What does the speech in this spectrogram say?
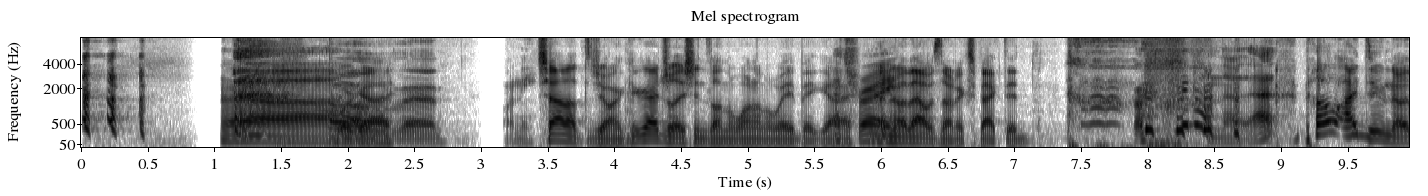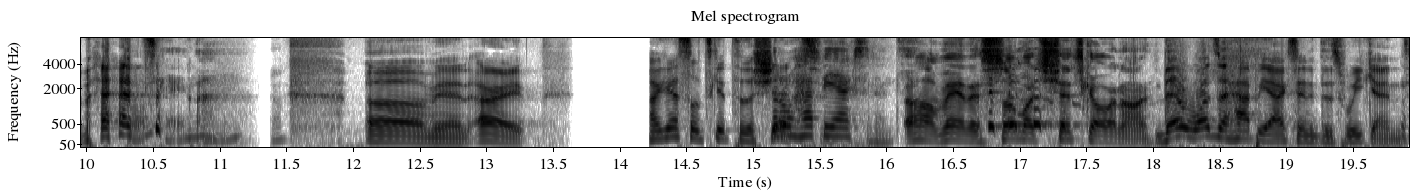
Poor oh, guy. man. funny. Shout out to John. Congratulations on the one on the way, big guy. That's right. I know that was unexpected. You don't know that. No, I do know that. Okay. Oh man. All right. I guess let's get to the Little shits. happy accidents. Oh man, there's so much shit's going on. There was a happy accident this weekend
